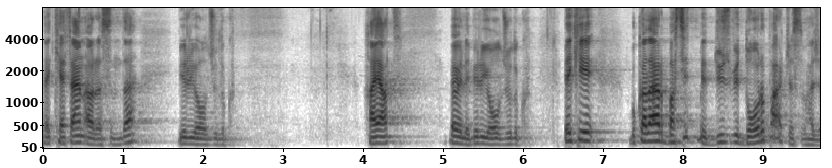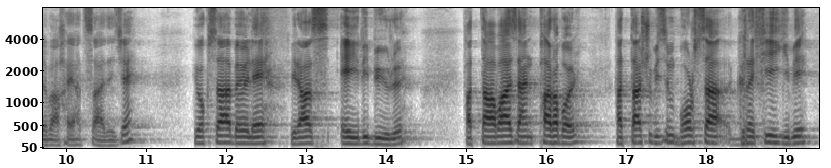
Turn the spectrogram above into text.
ve kefen arasında bir yolculuk. Hayat böyle bir yolculuk. Peki bu kadar basit mi? Düz bir doğru parçası mı acaba hayat sadece? Yoksa böyle biraz eğri büğrü, hatta bazen parabol, hatta şu bizim borsa grafiği gibi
